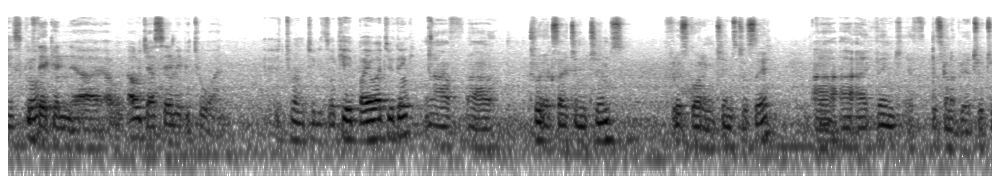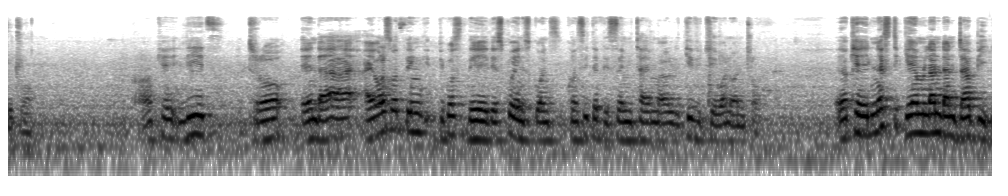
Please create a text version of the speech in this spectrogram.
Okay, if they can, uh, I'll, I'll just say maybe 2 1 two. is okay. By what do you think? I have uh, two exciting teams, three scoring teams to say. Uh, I, think it's, it's going to be a 2 2 draw. Okay, Leeds draw, and uh, I also think because the, the score is con- considered the same time, I will give it a 1 1 draw. Okay, next game London Derby.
